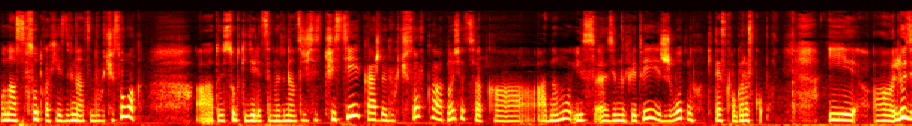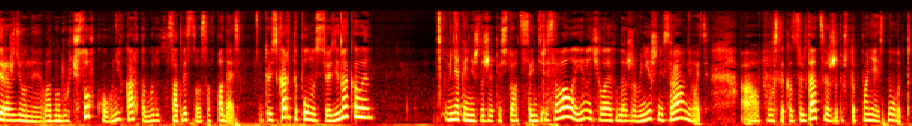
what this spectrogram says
У нас в сутках есть 12 двухчасовок. А, то есть сутки делятся на 12 частей, каждая двухчасовка относится к одному из земных ветвей из животных китайского гороскопа. И э, люди, рожденные в одну двухчасовку, у них карта будет, соответственно, совпадать. То есть карты полностью одинаковые, меня, конечно же, эта ситуация заинтересовала. Я начала их даже внешне сравнивать а, после консультации уже, чтобы понять, ну вот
